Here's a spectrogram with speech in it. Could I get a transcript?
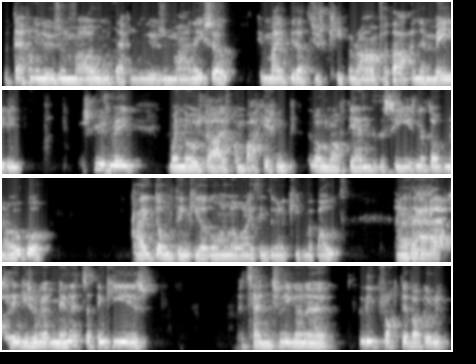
We're definitely losing Mo, and we're definitely losing Mane. So it might be that just keep around for that, and then maybe, excuse me, when those guys come back, you can loan them off at the end of the season. I don't know, but I don't think he'll go on loan. I think they're going to keep him about. And I, th- I think he's going to get minutes. I think he is potentially going to leapfrog Divock.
